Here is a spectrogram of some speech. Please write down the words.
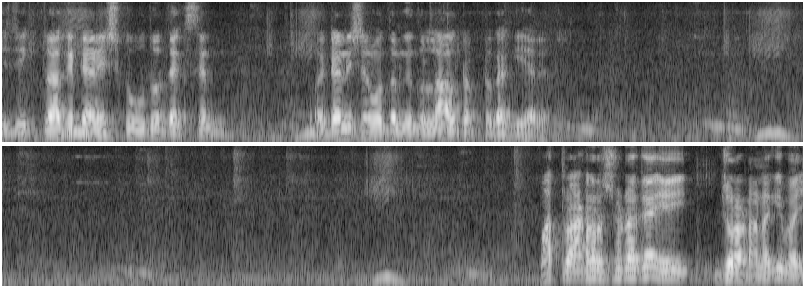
এই যে একটু আগে ড্যানিশ কবুতর দেখছেন ওই ড্যানিশের মতন কিন্তু লাল টকটকা গিয়ারের। মাত্র আঠারোশো টাকা এই জোড়াটা নাকি ভাই।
